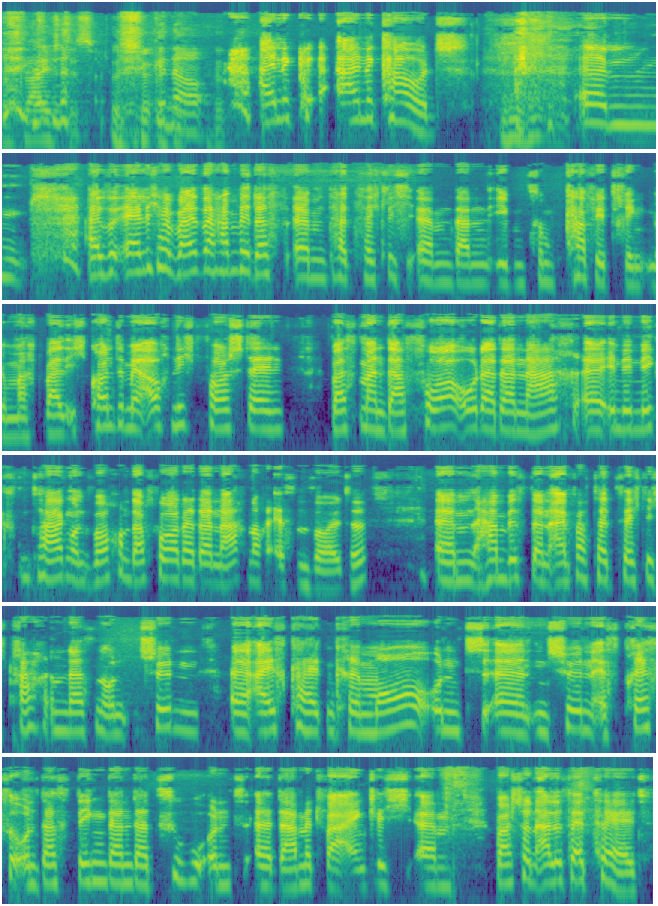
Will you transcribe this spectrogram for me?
Was Leichtes. Genau. Eine, eine Couch. ähm, also ehrlicherweise haben wir das ähm, tatsächlich ähm, dann eben zum Kaffeetrinken gemacht, weil ich konnte mir auch nicht vorstellen, was man davor oder danach äh, in den nächsten Tagen und Wochen davor oder danach noch essen sollte. Ähm, haben wir es dann einfach tatsächlich krachen lassen und einen schönen äh, eiskalten Cremant und äh, einen schönen Espresso und das Ding dann dazu und äh, damit war eigentlich ähm, war schon alles erzählt.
